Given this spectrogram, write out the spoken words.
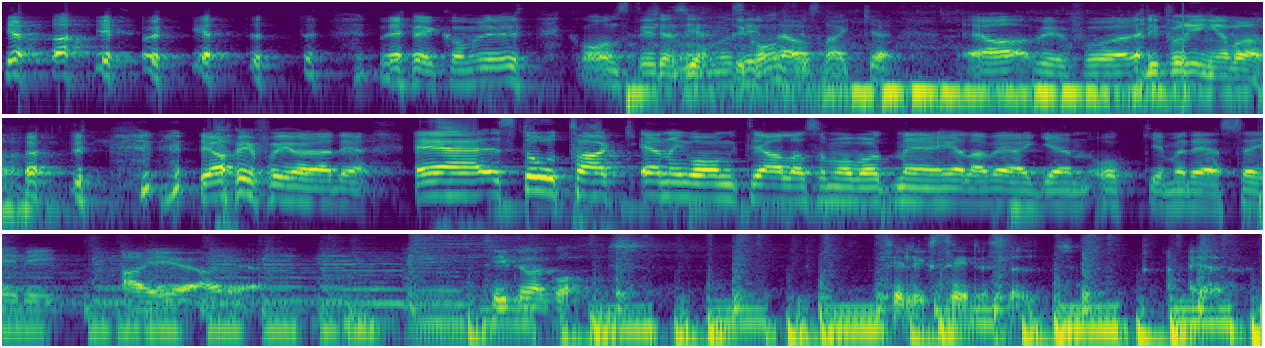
ja, jag vet inte. Nej, det kommer bli konstigt. Känns här och jättekonstigt. Ja, vi får... Vi får ringa varandra. ja, vi får göra det. Eh, stort tack än en gång till alla som har varit med hela vägen och med det säger vi adjö, adjö. Tiden har gått. Tilläggstid är slut. Adjö.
